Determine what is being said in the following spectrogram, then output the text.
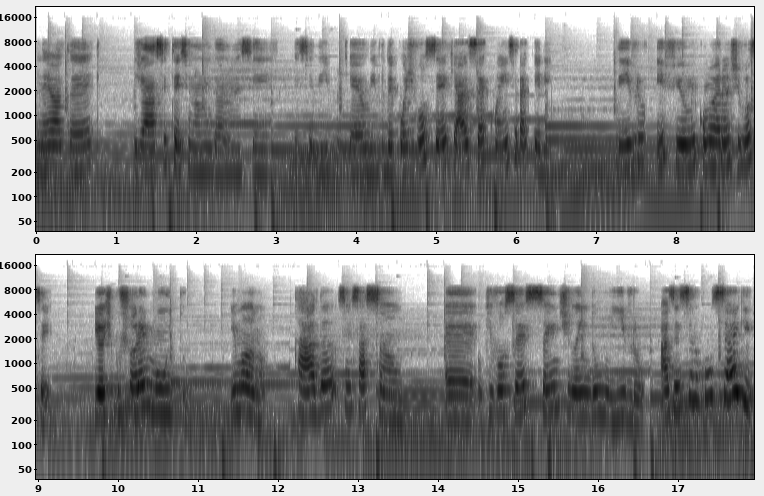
Né? Eu até já citei, se não me engano, esse, esse livro, que é o livro Depois de Você, que é a sequência daquele livro e filme Como Era Antes de Você. E eu, tipo, chorei muito. E, mano, cada sensação, é, o que você sente lendo um livro, às vezes você não consegue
